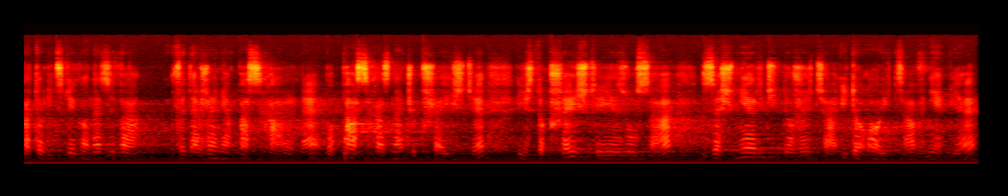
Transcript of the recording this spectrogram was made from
katolickiego nazywa wydarzenia paschalne, bo pascha znaczy przejście. Jest to przejście Jezusa ze śmierci do życia i do Ojca w niebie.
